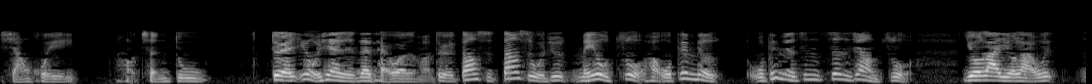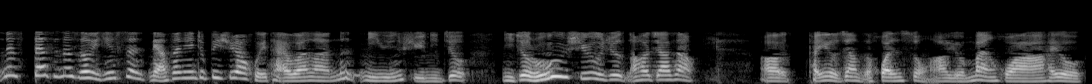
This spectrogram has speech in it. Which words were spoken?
想回好成都，对啊，因为我现在人在台湾了嘛，对，当时当时我就没有做哈，我并没有我并没有真真的这样做，有啦有啦，我那但是那时候已经剩两三天就必须要回台湾了，那你允许你就你就呼咻就然后加上。啊，朋友这样子欢送啊，有漫画，还有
